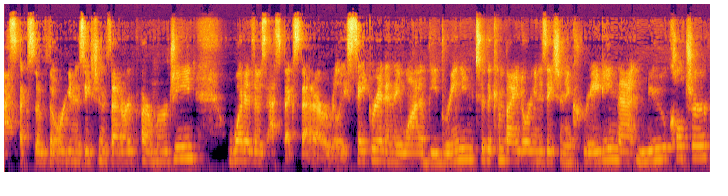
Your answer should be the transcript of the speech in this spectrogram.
aspects of the organizations that are, are emerging what are those aspects that are really sacred and they want to be bringing to the combined organization and creating that new culture?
